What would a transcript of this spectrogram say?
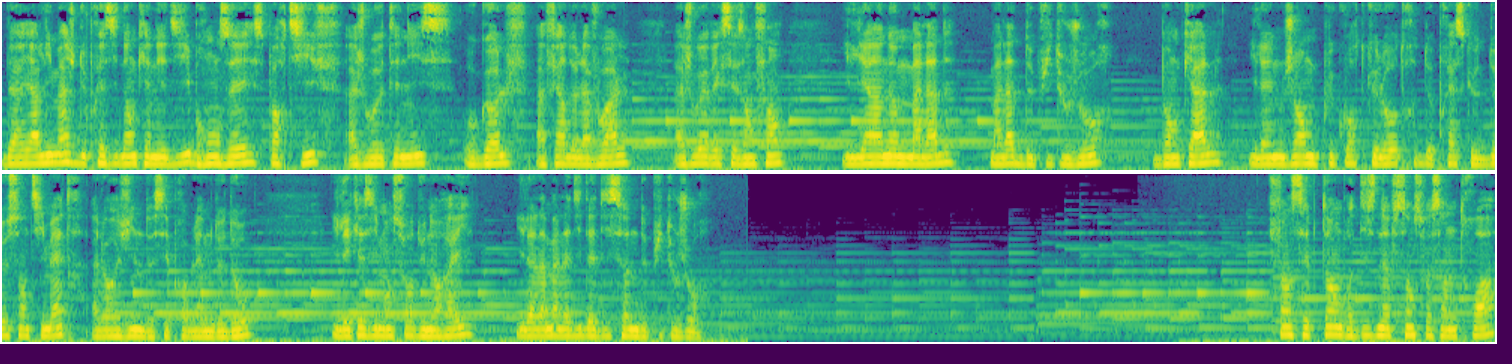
Derrière l'image du président Kennedy, bronzé, sportif, à jouer au tennis, au golf, à faire de la voile, à jouer avec ses enfants, il y a un homme malade, malade depuis toujours, bancal, il a une jambe plus courte que l'autre de presque 2 cm à l'origine de ses problèmes de dos, il est quasiment sourd d'une oreille, il a la maladie d'Addison depuis toujours. Fin septembre 1963,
